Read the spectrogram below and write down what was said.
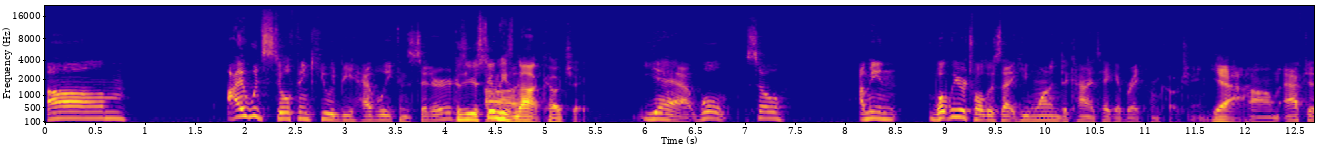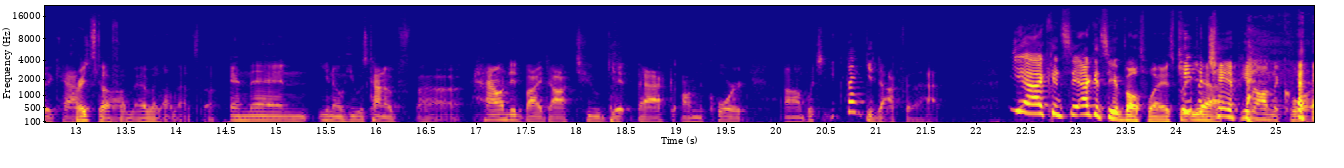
Um, I would still think he would be heavily considered Because you assume he's Uh, not coaching. Yeah, well, so I mean, what we were told was that he wanted to kind of take a break from coaching. Yeah. Um, after the Cavs Great stuff job. from Evan on that stuff. and then you know he was kind of uh, hounded by Doc to get back on the court. Um, which thank you, Doc, for that. Yeah, I can see I can see it both ways. But Keep yeah. a champion on the court.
